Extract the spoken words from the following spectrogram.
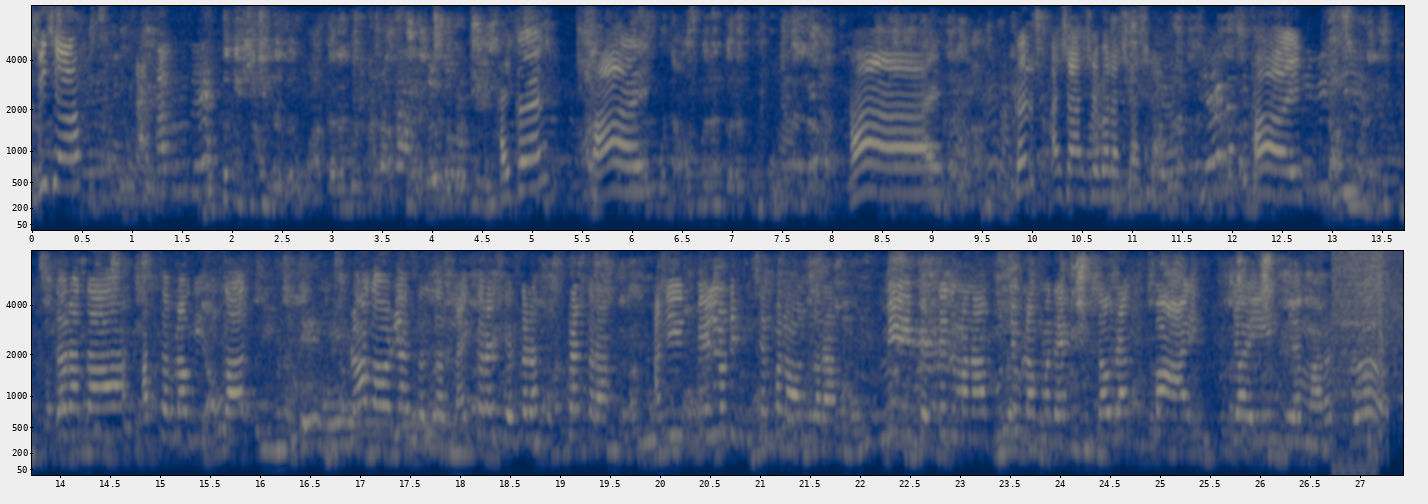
द्विषा हाय कर. हाय. हाय. कर. अशा अशा कर अशा अशा हाय. तर आता आजचा ब्लॉग इतकाच. ब्लॉग आवडला असेल तर लाईक करा शेअर करा सबस्क्राईब करा आणि बेल नोटिफिकेशन पण ऑन करा. मी भेटते तुम्हाला पुढच्या ब्लॉगमध्ये तवरात बाय जय हिंद जय महाराष्ट्र.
